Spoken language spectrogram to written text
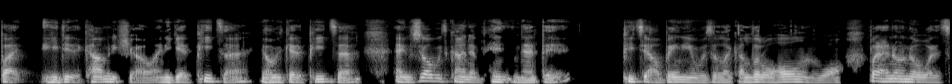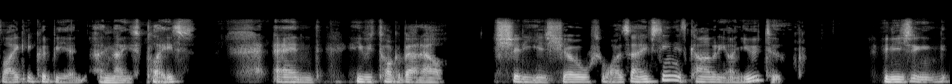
but he did a comedy show and he get pizza. You always get a pizza, and he was always kind of hinting at the Pizza Albania was like a little hole in the wall, but I don't know what it's like. It could be a, a nice place. And he would talk about how shitty his show was. And I've seen his comedy on YouTube. You can,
